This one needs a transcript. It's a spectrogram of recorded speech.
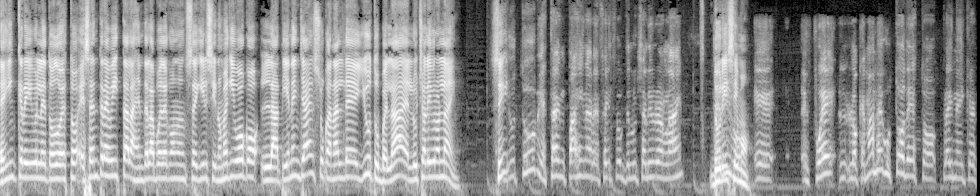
Es increíble todo esto. Esa entrevista la gente la puede conseguir, si no me equivoco, la tienen ya en su canal de YouTube, ¿verdad? En Lucha Libre Online. Sí. YouTube y está en página de Facebook de Lucha Libre Online. Durísimo. digo, eh, eh, fue lo que más me gustó de esto, Playmaker,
